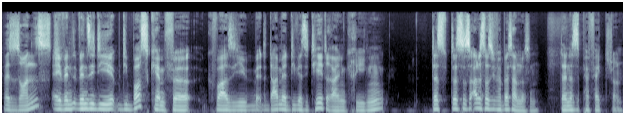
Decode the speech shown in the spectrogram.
Weil sonst, Ey, wenn, wenn sie die, die Bosskämpfe quasi da mehr Diversität reinkriegen, das, das ist alles, was sie verbessern müssen. Dann ist es perfekt schon.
